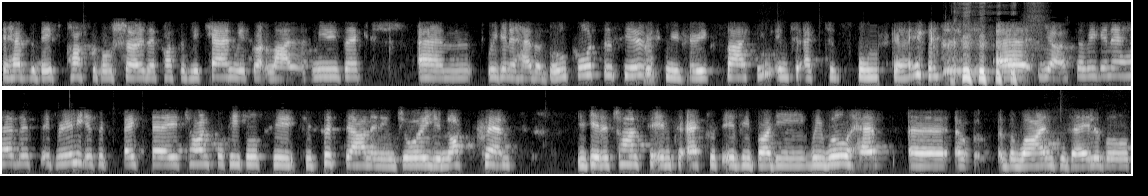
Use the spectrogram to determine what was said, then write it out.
to have the best possible show they possibly can. We've got live music. Um, we're going to have a bull course this year, which will be very exciting, interactive sports day. uh, yeah, so we're going to have this. It really is a great day, chance for people to, to sit down and enjoy. You're not cramped. You get a chance to interact with everybody. We will have a, uh, the wines available,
